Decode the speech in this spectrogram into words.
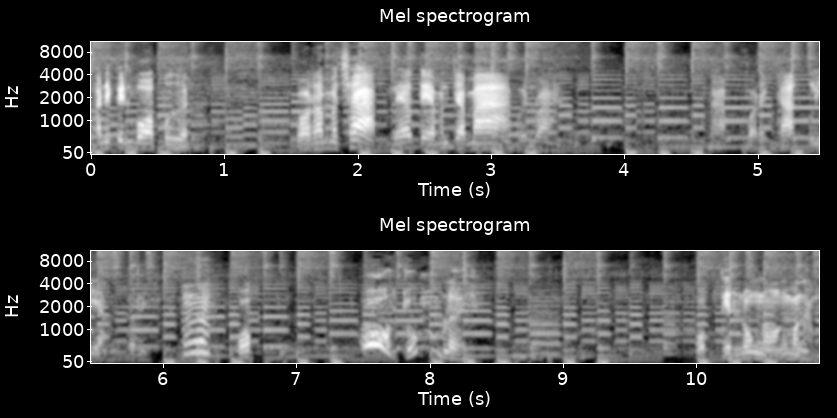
อันนี้เป็นบ่อเปิด บ่อธรรมชาติแล้วแต่มันจะมาเพิ่อนว่าครับบ่ได้กักเลี้ยงตัวนี้อื้อกบโอ้จุ้มเลยกบเตียนลงหนองบ้างครับ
